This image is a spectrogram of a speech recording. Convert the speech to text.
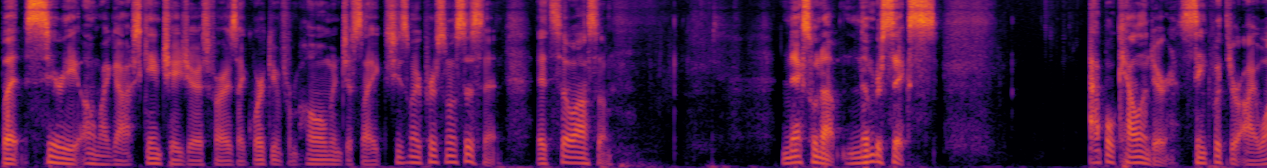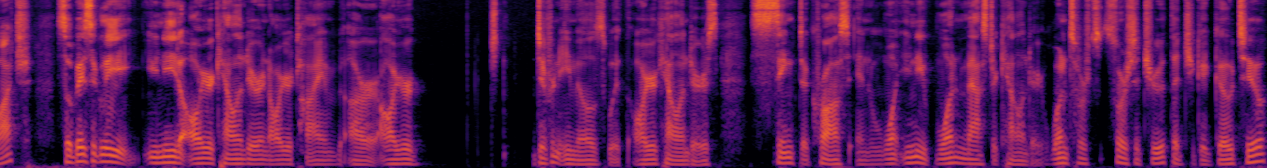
But Siri, oh my gosh, game changer as far as like working from home and just like she's my personal assistant. It's so awesome. Next one up, number six. Apple Calendar synced with your iWatch. So basically, you need all your calendar and all your time or all your different emails with all your calendars synced across in one you need one master calendar one source, source of truth that you could go to.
